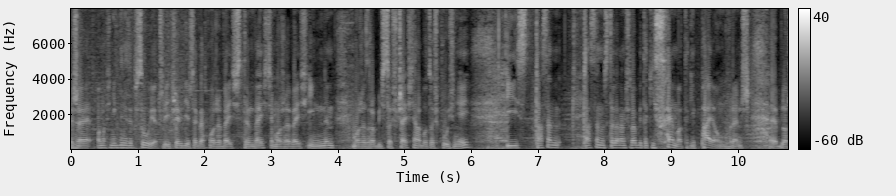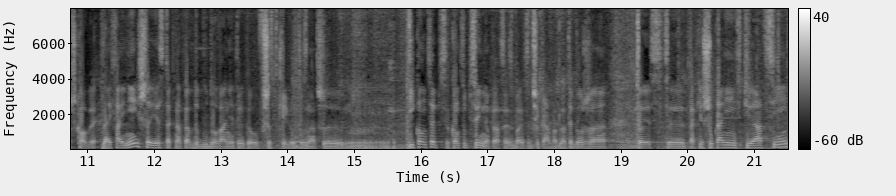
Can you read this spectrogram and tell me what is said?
że ono się nigdy nie zepsuje, czyli przewidzieć, że gracz może wejść tym wejściem, może wejść innym, może zrobić coś wcześniej albo coś później i z czasem, czasem z tego nam się robi taki schemat, taki pająk wręcz e, bloczkowy. Najfajniejsze jest tak naprawdę budowanie tego wszystkiego, to znaczy mm, i koncepcja, koncepcyjna praca jest bardzo ciekawa, dlatego że to jest e, takie szukanie inspiracji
